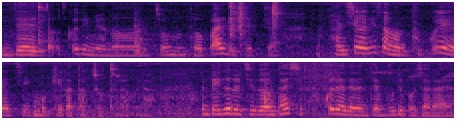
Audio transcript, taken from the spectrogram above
이제 끓이면은 좀 더 빨리 겠죠. 한 시간 이상은 푹 끓여야지 먹기가 딱 좋더라고요. 근데 이거를 지금 다시 푹 끓여야 되는데 물이 모자라요.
